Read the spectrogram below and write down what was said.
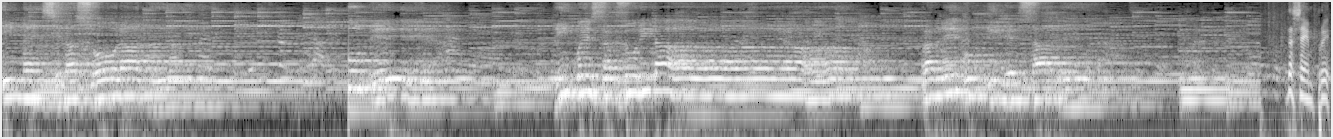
Immensi da sola in questa azzurrità tra le. Da sempre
